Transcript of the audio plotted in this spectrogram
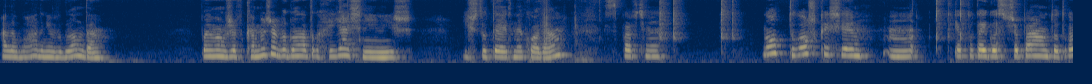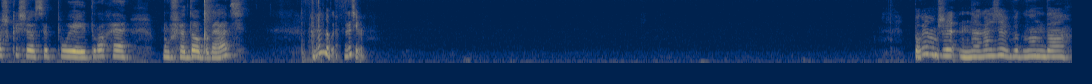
Ale ładnie wygląda. Powiem wam, że w kamerze wygląda trochę jaśniej niż, niż tutaj jak nakładam. Sprawdźmy. No troszkę się, mm, jak tutaj go strzepałam, to troszkę się osypuje i trochę muszę dobrać. No dobra, lecimy. Powiem, że na razie wygląda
